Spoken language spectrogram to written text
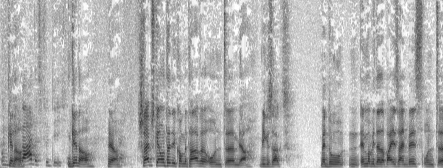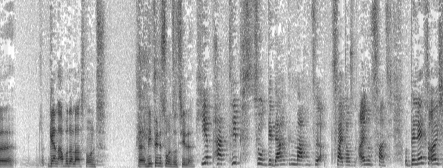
Und Genau. wie war das für dich? Genau, ja. Schreib's gerne unter die Kommentare und ähm, ja, wie gesagt, wenn du immer wieder dabei sein willst und äh, gern ein Abo da lassen und äh, wie findest du unsere Ziele? Hier ein paar Tipps zur Gedanken machen für 2021 und belegt euch,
